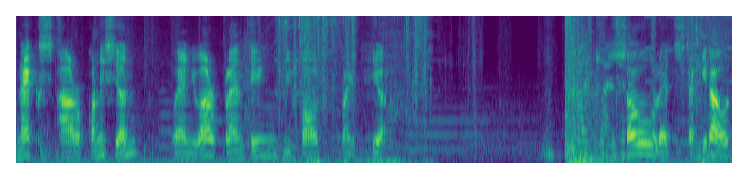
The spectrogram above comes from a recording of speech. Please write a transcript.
Next are condition when you are planting default right here. So let's check it out.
